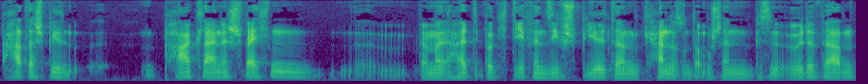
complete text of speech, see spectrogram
hat das Spiel ein paar kleine Schwächen. Wenn man halt wirklich defensiv spielt, dann kann es unter Umständen ein bisschen öde werden.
